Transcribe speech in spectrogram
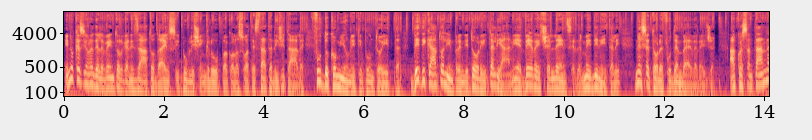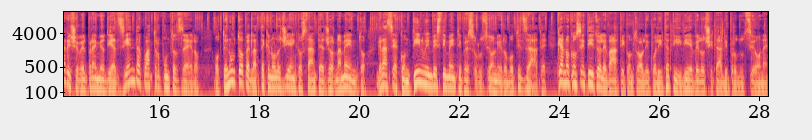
in occasione dell'evento organizzato da LC Publishing Group con la sua testata digitale foodcommunity.it, dedicato agli imprenditori italiani e vere eccellenze del Made in Italy nel settore food and beverage. Acqua Sant'Anna riceve il premio di Azienda 4.0, ottenuto per la tecnologia in costante aggiornamento, grazie a continui investimenti per soluzioni robotizzate che hanno consentito elevati controlli qualitativi e velocità di produzione,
